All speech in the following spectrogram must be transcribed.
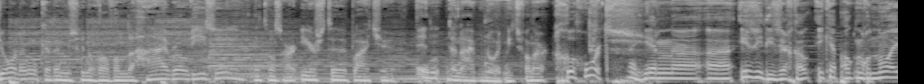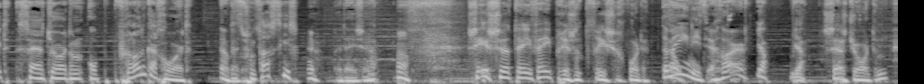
Jordan, ik ken hem misschien nog wel van de High Road Easy. Dit was haar eerste plaatje en daarna heb ik nooit iets van haar gehoord. Nee, en eh, eh, Izzy die zegt ook... ik heb ook nog nooit Sass Jordan op Veronica gehoord. dat is fantastisch. Ja, bij deze. Ze is eh, tv-presentatrice geworden. Dat meen je niet, echt waar? Ja, ja Sass Jordan.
